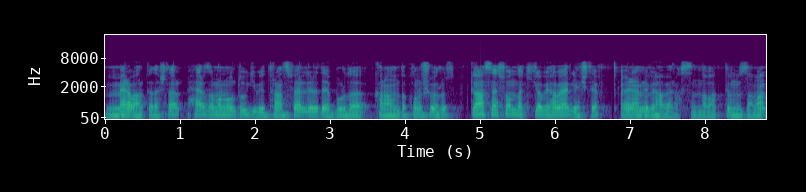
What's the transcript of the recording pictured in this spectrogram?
Merhaba arkadaşlar. Her zaman olduğu gibi transferleri de burada kanalında konuşuyoruz. Galatasaray son dakika bir haber geçti. Önemli bir haber aslında baktığımız zaman.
